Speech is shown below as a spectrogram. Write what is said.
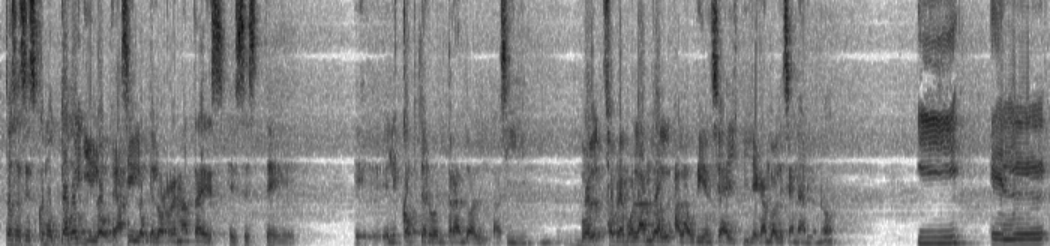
Entonces es como todo y así lo que lo remata es, es este eh, helicóptero entrando al, así sobrevolando a la audiencia y, llegando al escenario, ¿no? Y el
